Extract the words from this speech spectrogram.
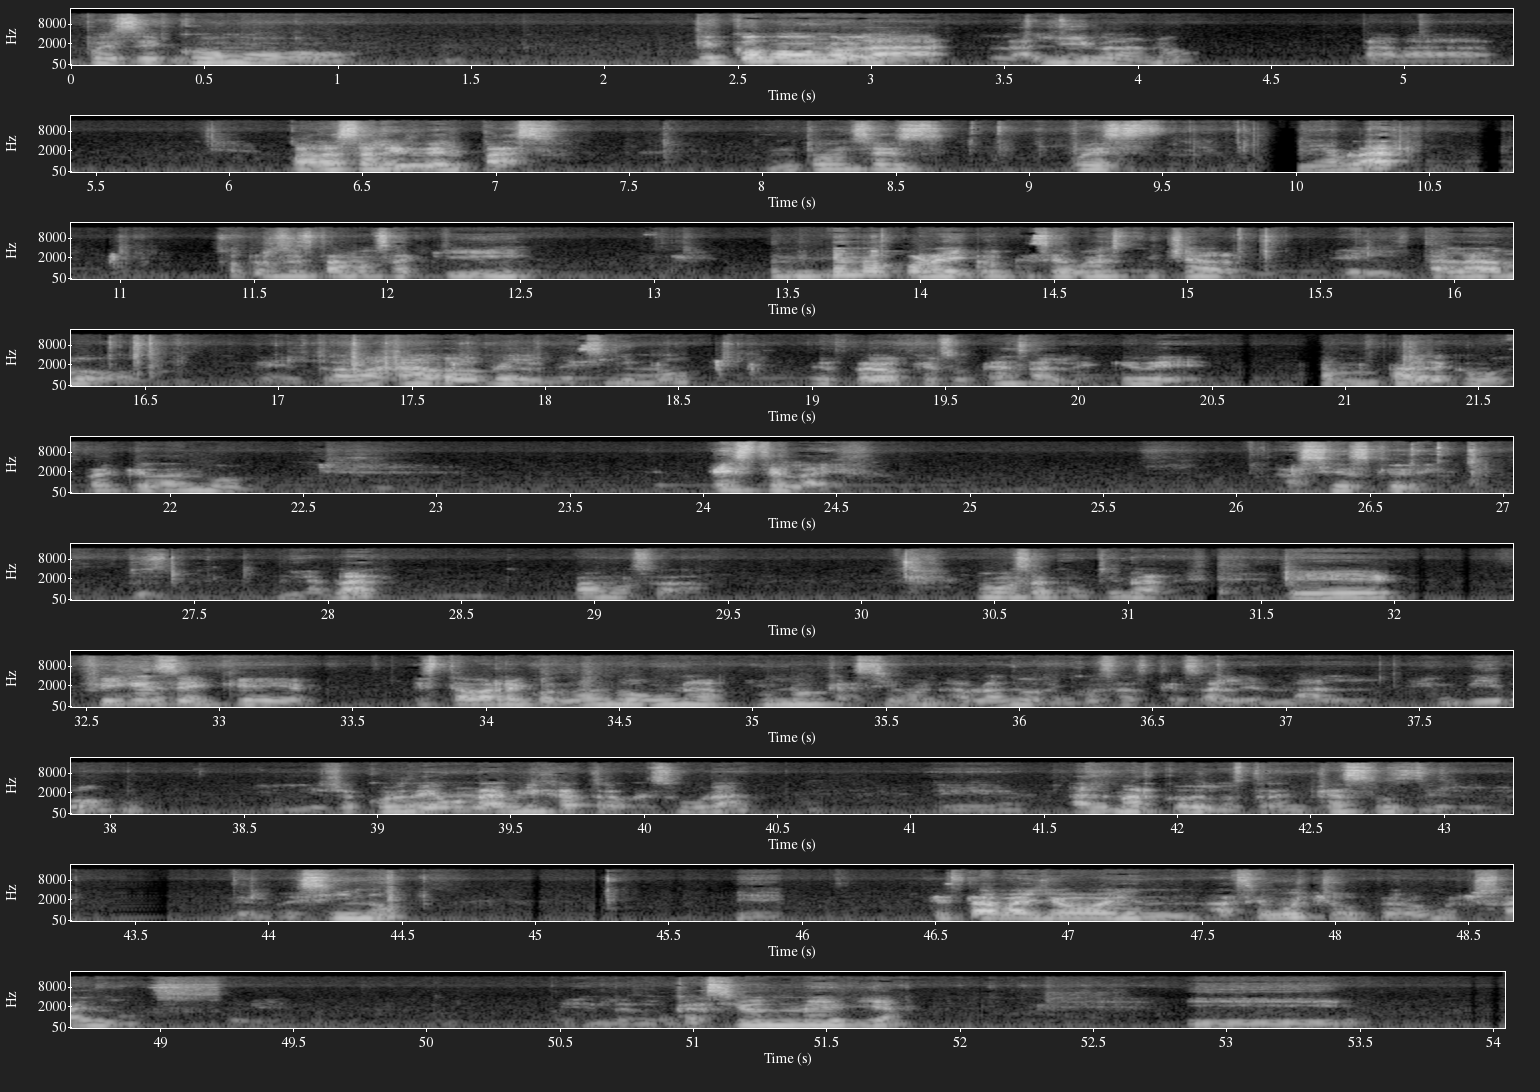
pues de cómo, de cómo uno la, la libra, ¿no? para, para salir del paso. Entonces, pues, ni hablar. Nosotros estamos aquí transmitiendo, por ahí creo que se va a escuchar el talado del trabajador, del vecino. Espero que su casa le quede tan padre como está quedando este live. Así es que, pues, ni hablar. Vamos a, vamos a continuar. Eh, fíjense que estaba recordando una, una ocasión, hablando de cosas que salen mal en vivo, y recordé una vieja travesura eh, al marco de los trancazos del, vecino. Eh, estaba yo en, hace mucho, pero muchos años, en la educación media, y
